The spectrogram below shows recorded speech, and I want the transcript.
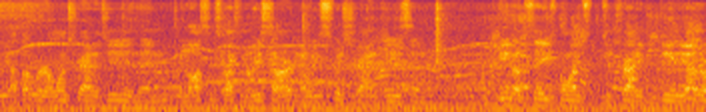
we I thought we were on one strategy, and then we lost some stuff in the restart, and then we switched strategies and gave up stage points to try to do the other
